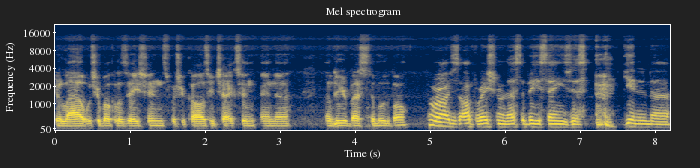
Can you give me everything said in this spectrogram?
you're loud with your vocalizations, with your calls, your checks, and and uh, do your best to move the ball. Overall, just operational. That's the biggest thing. Is just getting uh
